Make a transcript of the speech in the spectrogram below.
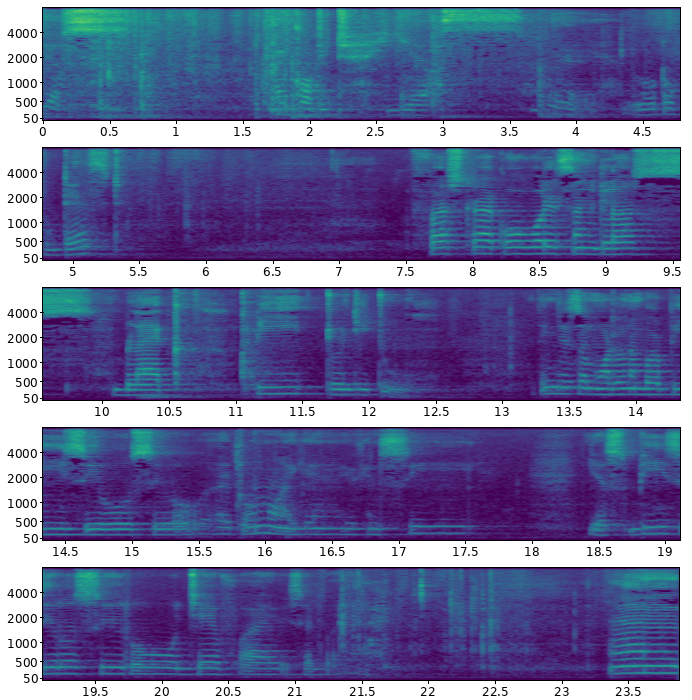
Yes. Got it. Yes. A lot of dust. Fastrack oval sunglass black P22. I think this is a model number B00. I don't know. I can you can see. Yes, B00J5 is And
